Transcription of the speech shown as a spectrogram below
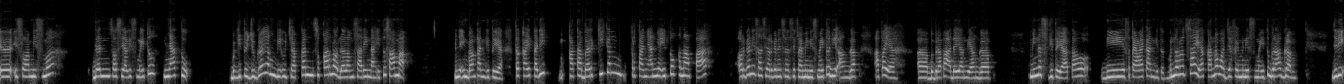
uh, Islamisme dan sosialisme itu menyatu. Begitu juga yang diucapkan Soekarno dalam Sarinah itu sama menyeimbangkan gitu ya. Terkait tadi kata Barki kan pertanyaannya itu kenapa organisasi-organisasi feminisme itu dianggap apa ya uh, beberapa ada yang dianggap minus gitu ya atau disepelekan gitu. Menurut saya karena wajah feminisme itu beragam. Jadi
